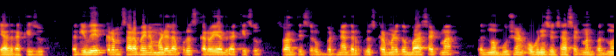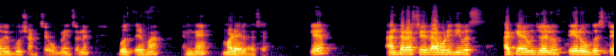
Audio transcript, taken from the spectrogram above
યાદ રાખીશું. બાકી વિક્રમ સારાભાઈને મળેલા પુરસ્કારો યાદ રાખીશું. શાંતિ સ્વરૂપ ભટનાગર પુરસ્કાર મળ્યો તો બાસઠમાં, પદ્મભૂષણ ઓગણીસો છાસઠમાં પદ્મ વિભૂષણ છે ઓગણીસો ને બોતેરમાં એમને મળેલા છે. ક્લિયર આંતરરાષ્ટ્રીય દાબોડી દિવસ આ ક્યારે ઉજવાયેલો? તેર ઓગસ્ટે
